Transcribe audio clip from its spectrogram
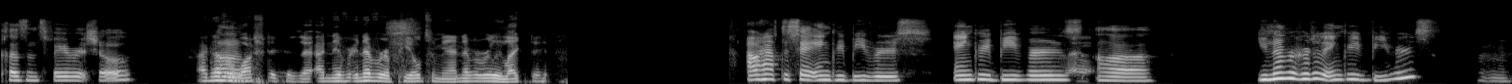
cousin's favorite show. I never Um, watched it because I, I never it never appealed to me. I never really liked it. I would have to say Angry Beavers. Angry Beavers. Uh, you never heard of Angry Beavers? Mm-mm.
